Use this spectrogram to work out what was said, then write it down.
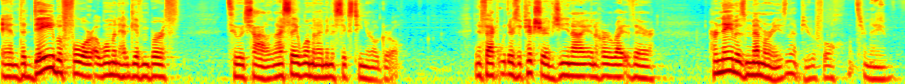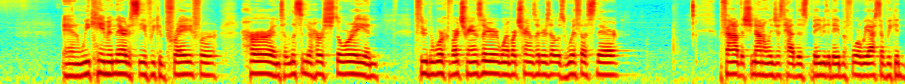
And the day before, a woman had given birth to a child. And I say woman, I mean a 16 year old girl. In fact, there's a picture of Jean and I and her right there. Her name is Memory. Isn't that beautiful? What's her name? And we came in there to see if we could pray for her and to listen to her story. And through the work of our translator, one of our translators that was with us there. We found out that she not only just had this baby the day before, we asked if we could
